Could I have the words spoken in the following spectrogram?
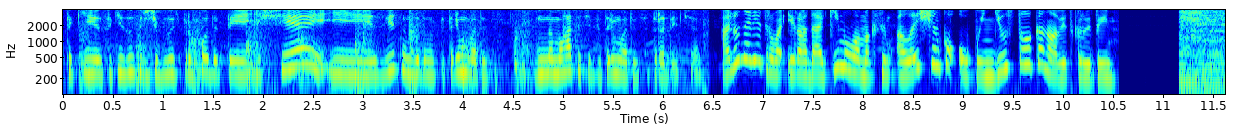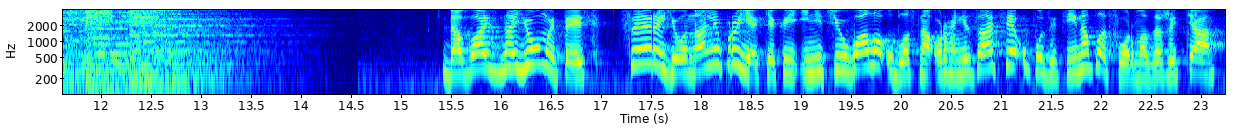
такі такі зустрічі будуть проходити іще, і звісно, будемо підтримувати намагатися підтримувати цю традицію. Альона Вєтрова і Рада Акімова, Максим Алещенко, Open News, телеканал відкритий. Давай знайомитись. Це регіональний проєкт, який ініціювала обласна організація Опозиційна платформа за життя.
